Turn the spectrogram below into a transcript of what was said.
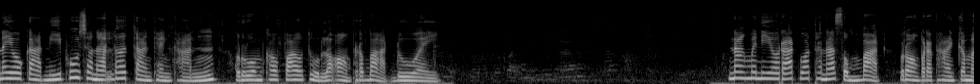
ในโอกาสนี้ผู้ชนะเลิศการแข่งขันรวมเข้าเฝ้าทูลละอองพระบาทด้วยนางมณีรัตน์วัฒนสมบัติ รองประธานกรรม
